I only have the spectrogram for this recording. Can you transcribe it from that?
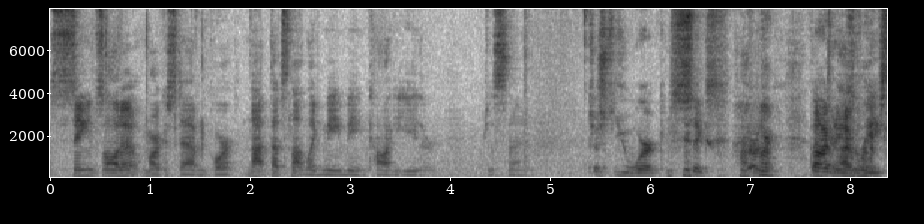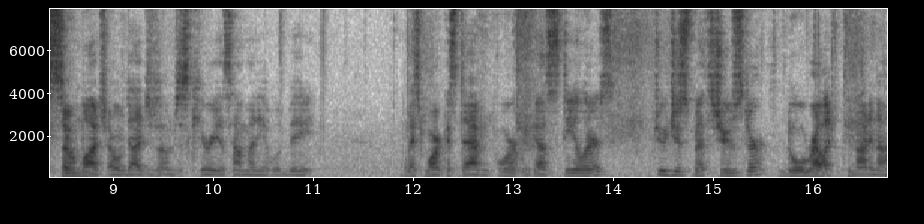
A Saints auto, Marcus Davenport. Not that's not like me being cocky either. Just saying. Just you work six or five I, days I a week. so much. I, would, I just I'm just curious how many it would be. Nice Marcus Davenport. We got Steelers. Juju Smith Schuster. Dual relic to 99.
